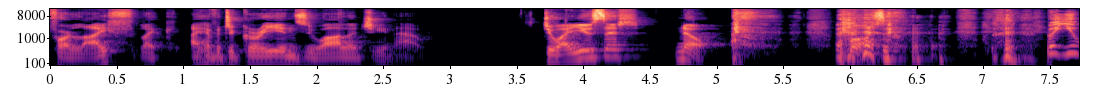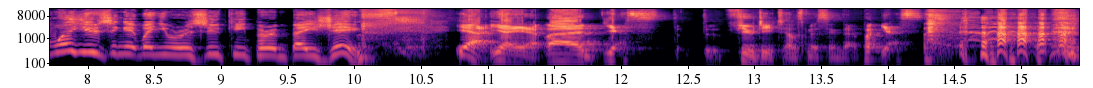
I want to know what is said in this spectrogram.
for life. Like I have a degree in zoology now. Do I use it? No. but but you were using it when you were a zookeeper in Beijing. Yeah, yeah, yeah. Uh, yes, a few details missing there, but yes.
